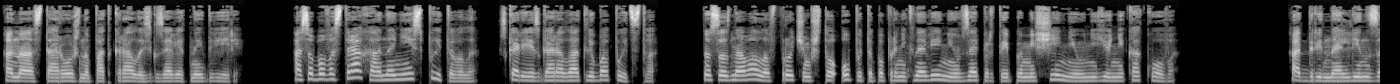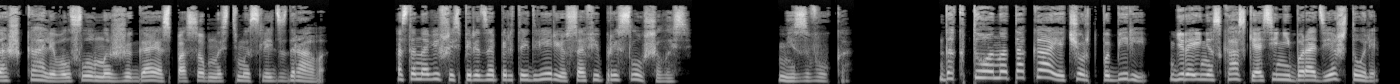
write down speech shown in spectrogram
Она осторожно подкралась к заветной двери. Особого страха она не испытывала, скорее сгорала от любопытства, но сознавала, впрочем, что опыта по проникновению в запертые помещения у нее никакого. Адреналин зашкаливал, словно сжигая способность мыслить здраво. Остановившись перед запертой дверью, Софи прислушалась. Ни звука. «Да кто она такая, черт побери? Героиня сказки о синей бороде, что ли?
